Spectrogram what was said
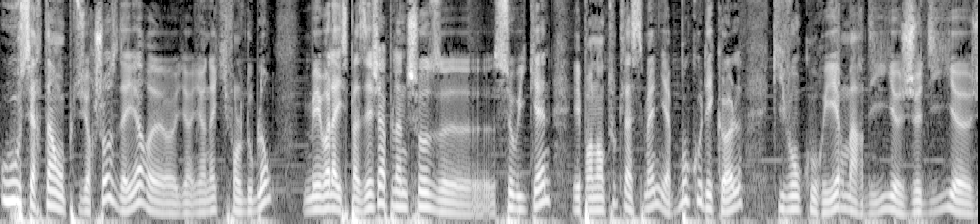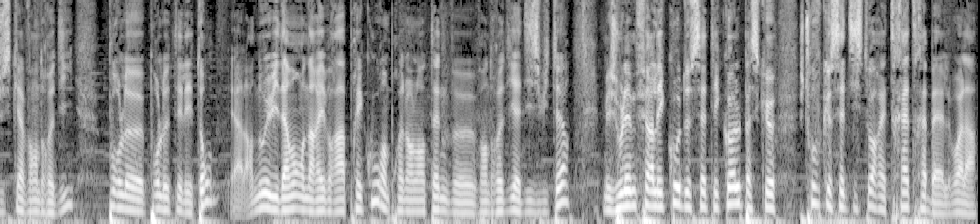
Ou certains ont plusieurs choses d'ailleurs, il y, y en a qui font le doublon. Mais voilà, il se passe déjà plein de choses euh, ce week-end et pendant toute la semaine, il y a beaucoup d'écoles qui vont courir mardi, euh, jeudi euh, jusqu'à vendredi pour le pour le Téléthon. Et alors nous évidemment, on arrivera après coup en prenant l'antenne vendredi à 18h, mais je voulais me faire l'écho de cette école parce que je trouve que cette histoire est très très belle. Voilà,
